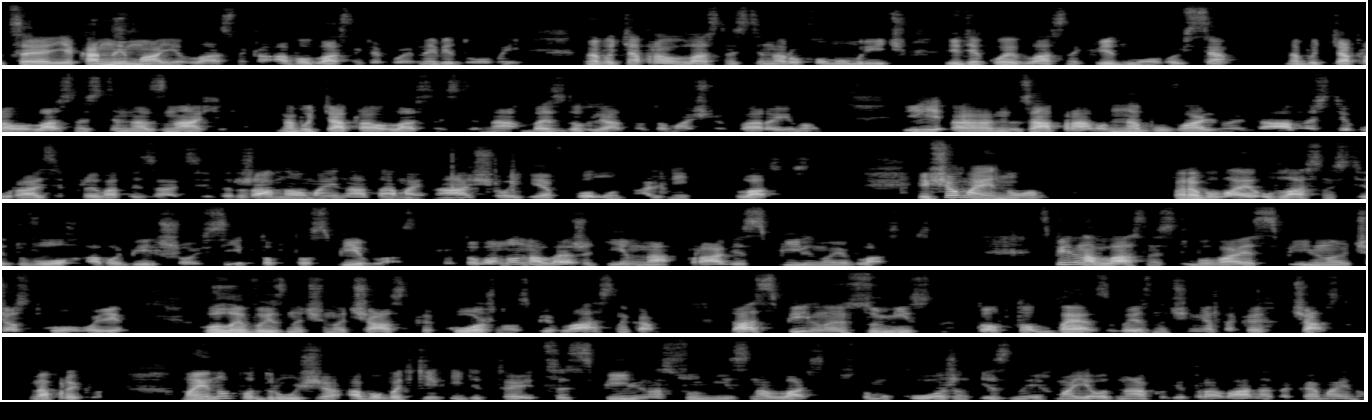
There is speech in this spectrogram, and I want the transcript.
це яка не має власника або власник якої невідомий. Набуття права власності на рухому річ, від якої власник відмовився, набуття права власності на знахідку, набуття права власності на бездоглядну домашню тварину і е, за правом набувальної давності у разі приватизації державного майна та майна, що є в комунальній власності. Якщо майно перебуває у власності двох або більше осіб, тобто співвласників, то воно належить їм на праві спільної власності. Спільна власність буває спільною частковою, коли визначено частки кожного співвласника, та спільною сумісною, тобто без визначення таких часток. Наприклад, майно подружжя або батьків і дітей це спільна сумісна власність, тому кожен із них має однакові права на таке майно.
